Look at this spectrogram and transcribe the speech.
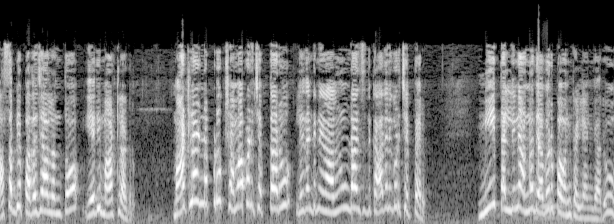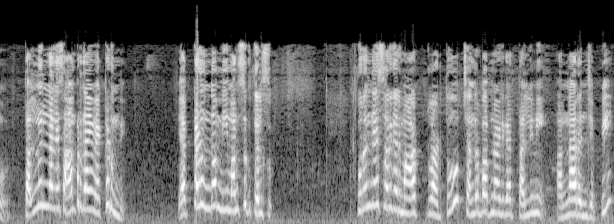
అసభ్య పదజాలంతో ఏది మాట్లాడరు. మాట్లాడినప్పుడు క్షమాపణ చెప్తారు. లేదంటే నేను అలా ఉండాల్సింది కాదని కూడా చెప్పారు. మీ తల్లిని అన్నది ఎవరు పవన్ కళ్యాణ్ గారు? తల్లుల్ని అనే సాంప్రదాయం ఎక్కడుంది? ఎక్కడుందో మీ మనసుకు తెలుసు. పురంధేశ్వర్ గారు మాట్లాడుతూ చంద్రబాబు నాయుడు గారి తల్లిని అన్నారని చెప్పి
